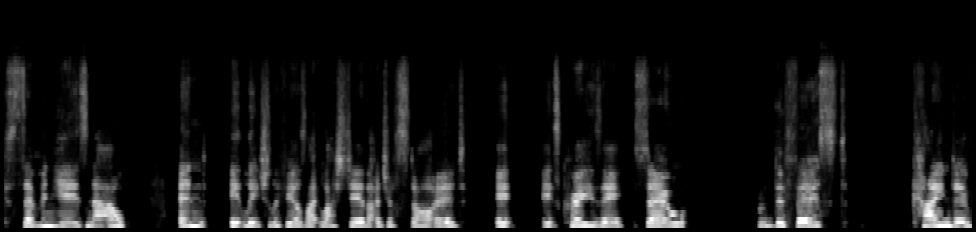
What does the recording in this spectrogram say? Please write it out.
seven years now. And it literally feels like last year that I just started. It it's crazy. So the first kind of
